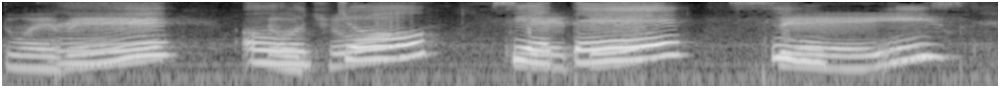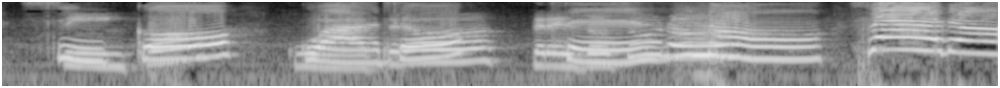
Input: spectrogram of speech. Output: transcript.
Nueve, ocho, ocho, siete, seis, seis, cinco, cuatro, tres, dos, uno. uno. ¡Cero!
